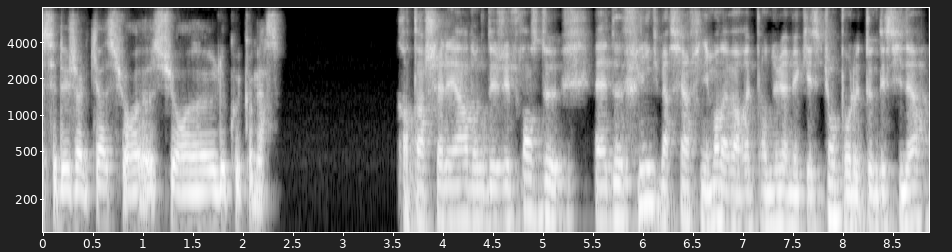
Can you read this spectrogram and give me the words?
c'est déjà le cas sur sur le quick commerce. Quentin Chaléard, donc DG France de, euh, de Flink. Merci infiniment d'avoir répondu à mes questions pour le talk décideur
